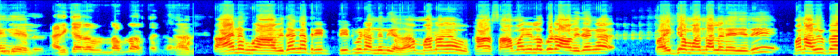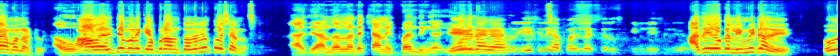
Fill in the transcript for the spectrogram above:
ఏం చేయలేడు. అధికారం ఉన్నప్పుడు అర్థం కాదు ఆయనకు ఆ విధంగా ట్రీట్- ట్రీట్మెంట్ అందింది కదా. మన సామాన్యులకు కూడా ఆ విధంగా వైద్యం అందాలనేది మన అభిప్రాయం అన్నట్టు. ఆ వైద్యం మనకి ఎప్పుడు అందుతుందని క్వశ్చన్. అది అందువల్ల అంటే చాలా ఇబ్బంది ఇంకా. ఏ విధంగా? అది ఒక లిమిట్ అది. ఒక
